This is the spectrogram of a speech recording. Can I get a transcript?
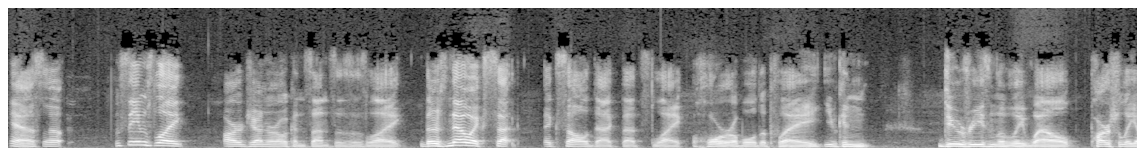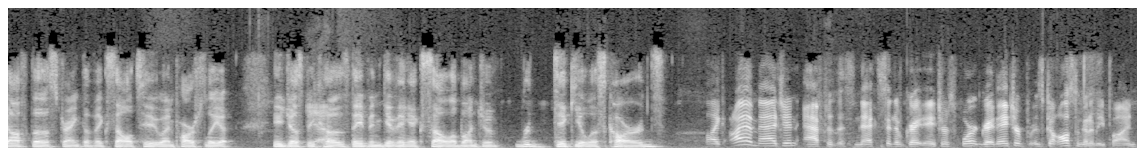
yeah, so it seems like our general consensus is like there's no exce- Accel deck that's like horrible to play. You can do reasonably well, partially off the strength of Accel too, and partially just Yeah. because they've been giving Accel a bunch of ridiculous cards. Like I imagine after this next set of Great Nature support, Great Nature is also going to be fine,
